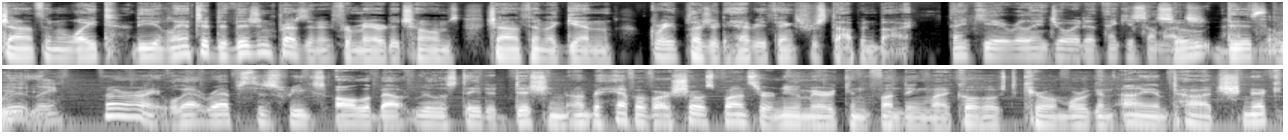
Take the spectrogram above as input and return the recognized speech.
Jonathan White, the Atlanta Division President for Meritage Homes. Jonathan, again, great pleasure to have you. Thanks for stopping by. Thank you. Really enjoyed it. Thank you so much. So did Absolutely. we. All right. Well, that wraps this week's All About Real Estate edition. On behalf of our show sponsor, New American Funding, my co host, Carol Morgan, I am Todd Schnick.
